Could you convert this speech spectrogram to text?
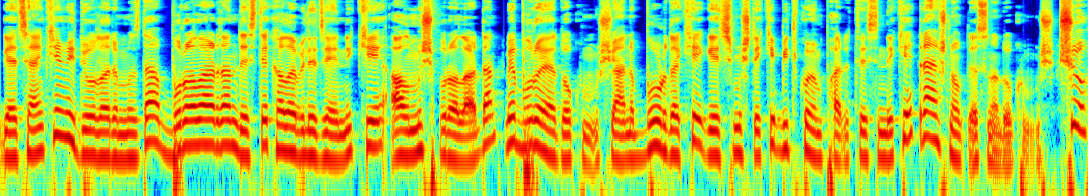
geçenki videolarımızda buralardan destek alabileceğini ki almış buralardan ve buraya dokunmuş. Yani buradaki geçmişteki Bitcoin paritesindeki direnç noktasına dokunmuş. Şu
